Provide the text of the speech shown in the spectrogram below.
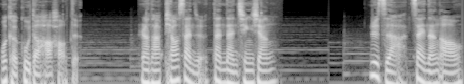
我可顾得好好的。让它飘散着淡淡清香。日子啊，再难熬，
